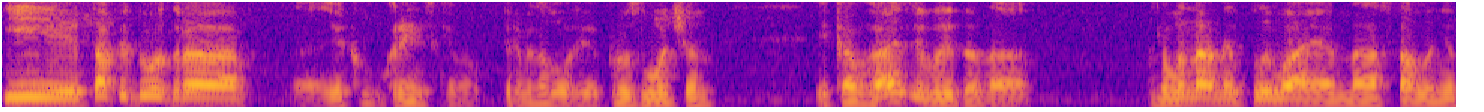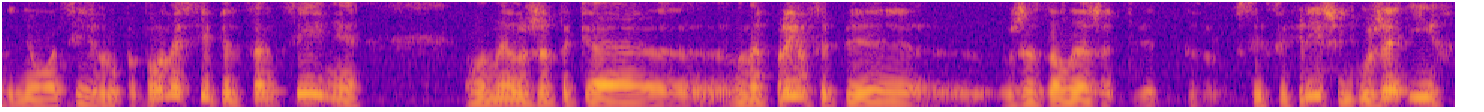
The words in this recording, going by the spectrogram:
І та підозра, е, як українською термінологією, про злочин яка в Газі видана, ну вона не впливає на ставлення до нього цієї групи, бо вони всі підсанкційні, вони вже таке, вони в принципі вже залежать від всіх цих рішень. Уже їх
